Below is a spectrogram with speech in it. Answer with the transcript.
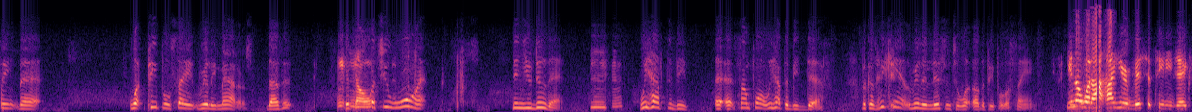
think that what people say really matters. Does it? If no. it's what you want, then you do that. Mm-hmm. We have to be at at some point we have to be deaf because we can't really listen to what other people are saying. You know what? I, I hear Bishop T.D. Jakes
